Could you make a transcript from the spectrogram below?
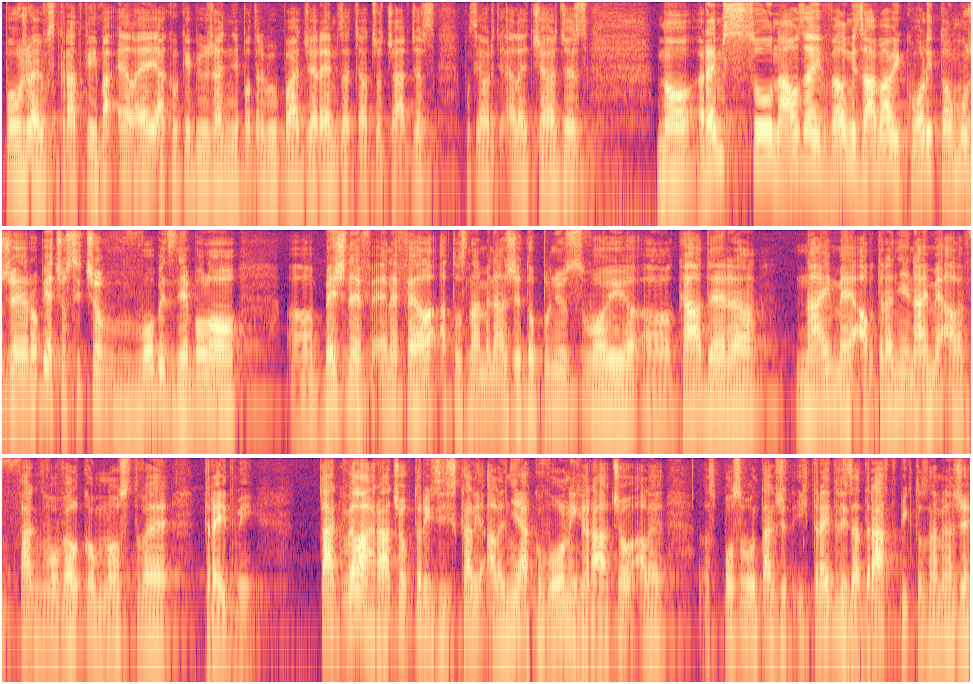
používajú v skratke iba LA, ako keby už ani nepotrebujú povedať, že Rams, zatiaľ čo Chargers, musia hovoriť LA Chargers. No Rams sú naozaj veľmi zaujímaví kvôli tomu, že robia čosi, čo vôbec nebolo uh, bežné v NFL a to znamená, že doplňujú svoj uh, káder najmä, alebo teda nie najmä, ale fakt vo veľkom množstve trademi tak veľa hráčov, ktorých získali, ale nie ako voľných hráčov, ale spôsobom tak, že ich tradeli za draft pick. To znamená, že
